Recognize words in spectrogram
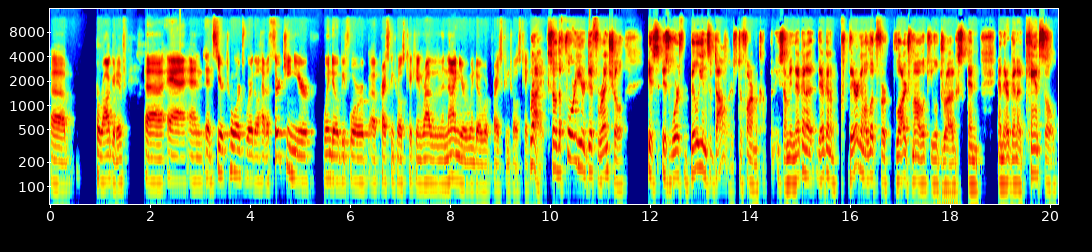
uh, prerogative uh, and, and steer towards where they'll have a 13 year window before uh, price controls kick in rather than the nine year window where price controls kick in. Right. So the four year differential is is worth billions of dollars to pharma companies. I mean, they're gonna they're gonna they're gonna look for large molecule drugs and and they're gonna cancel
